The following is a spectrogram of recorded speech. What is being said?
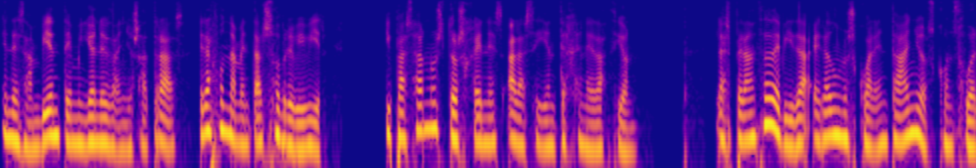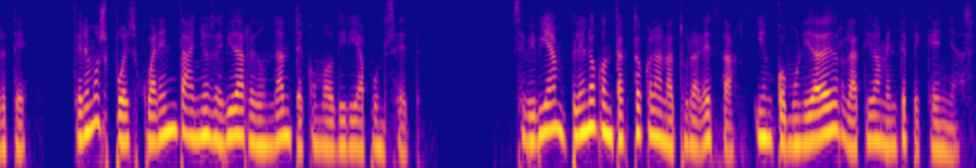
en ese ambiente millones de años atrás, era fundamental sobrevivir y pasar nuestros genes a la siguiente generación. La esperanza de vida era de unos 40 años, con suerte. Tenemos, pues, 40 años de vida redundante, como diría Punset. Se vivía en pleno contacto con la naturaleza y en comunidades relativamente pequeñas.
